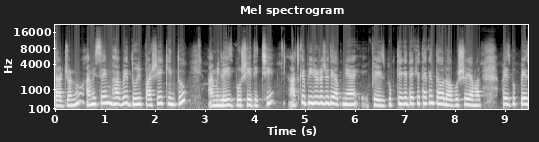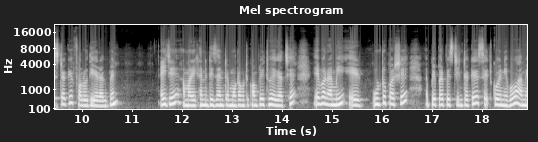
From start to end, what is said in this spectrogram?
তার জন্য আমি সেমভাবে দুই পাশেই কিন্তু আমি লেস বসিয়ে দিচ্ছি। আজকের ভিডিওটা যদি আপনি ফেসবুক থেকে দেখে থাকেন তাহলে অবশ্যই আমার ফেসবুক পেজটাকে ফলো দিয়ে রাখবেন। এই যে আমার এখানে ডিজাইনটা মোটামুটি কমপ্লিট হয়ে গেছে। এবার আমি এর উল্টো পাশে পেপার পেস্টিংটাকে সেট করে নেব। আমি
